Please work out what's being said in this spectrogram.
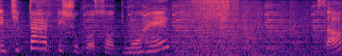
انت بتعرفي شو بقصد مو هيك؟ صح؟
